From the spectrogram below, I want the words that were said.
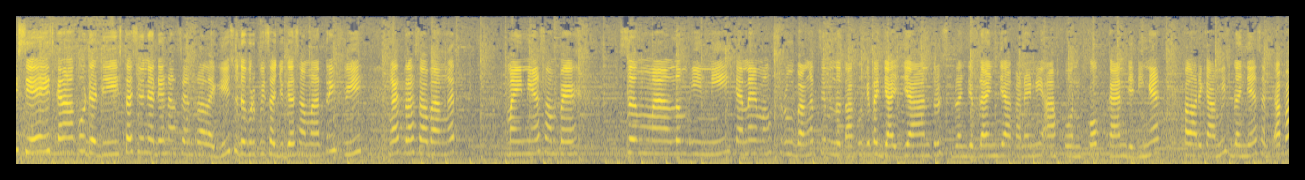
Guys, yeay, sekarang aku udah di stasiunnya Den Haag Sentral lagi. Sudah berpisah juga sama Trivi. Nggak terasa banget mainnya sampai semalam ini Karena emang seru banget sih menurut aku. Kita jajan, terus belanja-belanja Karena ini Avon Cop kan. Jadinya kalau hari Kamis belanjanya apa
